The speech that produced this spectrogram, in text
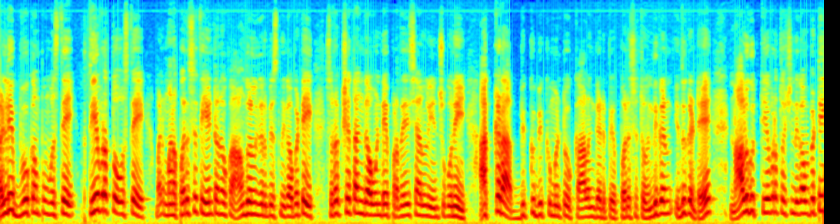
మళ్ళీ భూకంపం వస్తే తీవ్రత వస్తే మళ్ళీ మన పరిస్థితి ఏంటని ఒక ఆందోళన కనిపిస్తుంది కాబట్టి సురక్షితంగా ఉండే ప్రదేశాలను ఎంచుకొని అక్కడ బిక్కు బిక్కుమంటూ కాలం గడిపే పరిస్థితి ఎందుకంటే ఎందుకంటే నాలుగు తీవ్రత వచ్చింది కాబట్టి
